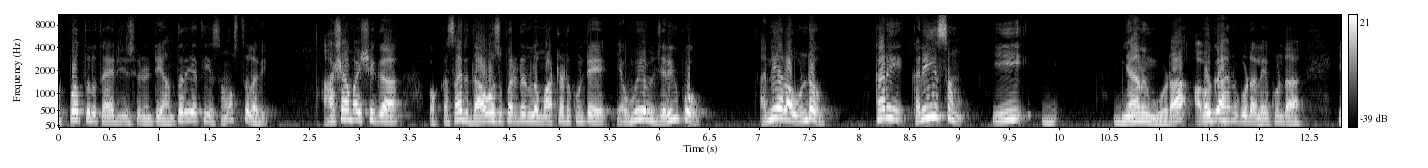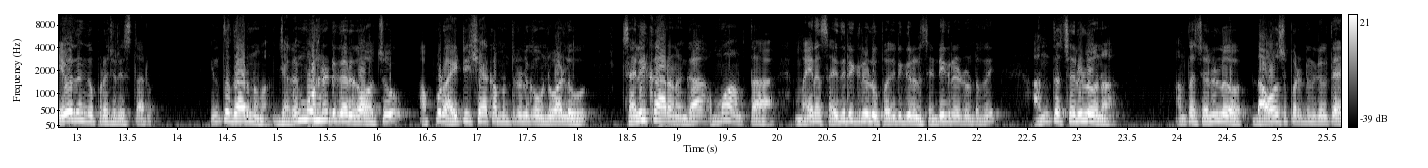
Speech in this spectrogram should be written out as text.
ఉత్పత్తులు తయారు చేసేటువంటి అంతర్జాతీయ సంస్థలు అవి. ఆషామాషిగా ఒక్కసారి దావోసు పర్యటనలో మాట్లాడుకుంటే ఎంఓఏలు జరిగిపోవు. అన్నీ అలా ఉండవు. కానీ కనీసం ఈ జ్ఞానం కూడా అవగాహన కూడా లేకుండా ఏ విధంగా ప్రచురిస్తారు? ఇంత దారుణమా? జగన్మోహన్ రెడ్డి గారు కావచ్చు అప్పుడు ఐటీ శాఖ మంత్రులుగా ఉన్నవాళ్ళు చలి కారణంగా అమ్మో అంత మైనస్ ఐదు డిగ్రీలు పది డిగ్రీలు సెంటీగ్రేడ్ ఉంటుంది. అంత చలిలోన? అంత చలిలో దావోసు పర్యటనకి వెళ్తే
